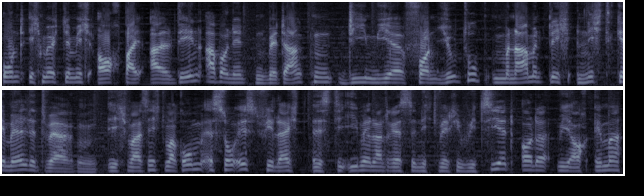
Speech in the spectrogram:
Und ich möchte mich auch bei all den Abonnenten bedanken, die mir von YouTube namentlich nicht gemeldet werden. Ich weiß nicht, warum es so ist. Vielleicht ist die E-Mail-Adresse nicht verifiziert oder wie auch immer.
